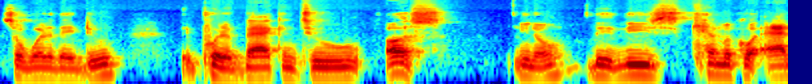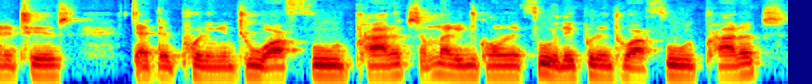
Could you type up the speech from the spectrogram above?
So what do they do? They put it back into us. You know, the, these chemical additives that they're putting into our food products. I'm not even calling it food. They put into our food products.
